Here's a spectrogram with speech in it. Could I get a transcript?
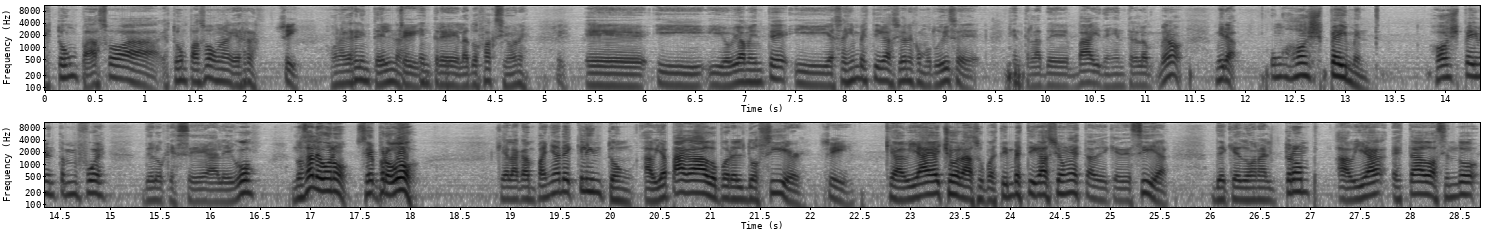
esto es un paso a, esto es un paso a una guerra, Sí. a una guerra interna Sí, entre las dos facciones. Sí. Eh, y, y obviamente, y esas investigaciones, como tú dices, entre las de Biden, entre los... Bueno, mira, un hush payment. Hush payment también fue de lo que se alegó. No se alegó, no, se probó que la campaña de Clinton había pagado por el dossier Sí. que había hecho la supuesta investigación esta de que decía de que Donald Trump había estado haciendo,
